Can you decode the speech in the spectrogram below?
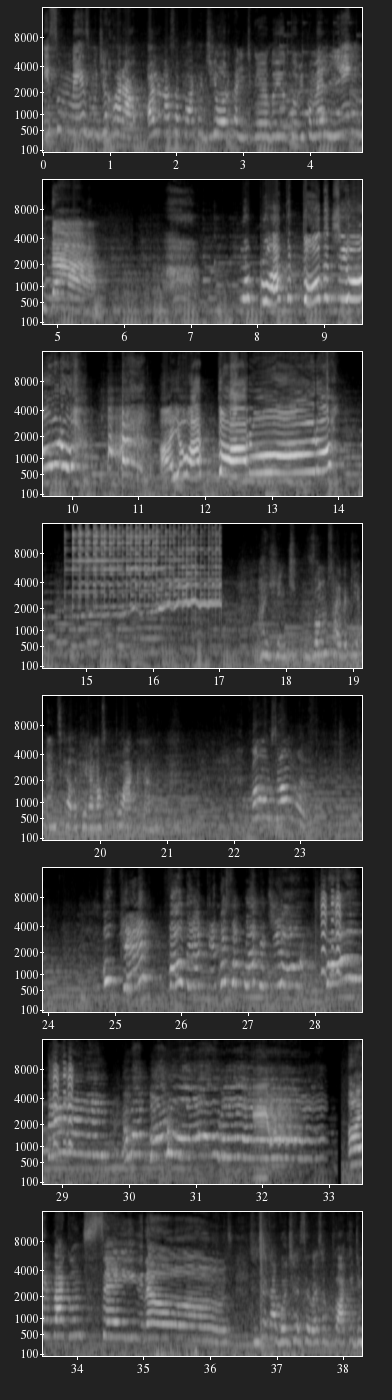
Isso mesmo, dia coral. Olha a nossa placa de ouro que a gente ganhou do YouTube, como é linda. Uma placa toda de ouro! Ai, eu adoro ouro! Ai, gente, vamos sair daqui antes que ela queira a nossa placa. Vamos, vamos.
